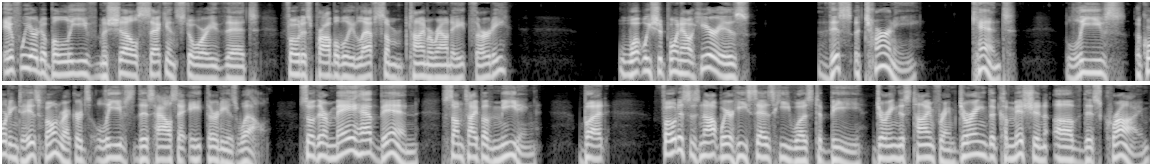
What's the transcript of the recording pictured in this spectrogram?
if we are to believe Michelle's second story that Fotis probably left sometime around eight thirty, what we should point out here is this attorney, Kent, leaves according to his phone records leaves this house at 8:30 as well. So there may have been some type of meeting, but Fotis is not where he says he was to be during this time frame during the commission of this crime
